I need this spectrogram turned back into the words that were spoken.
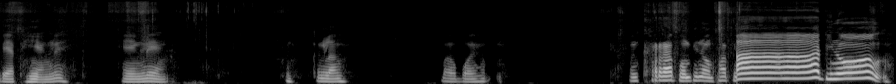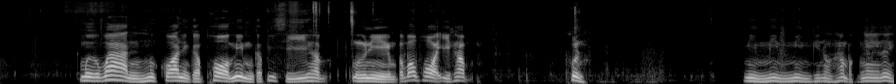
แบบแห้งเลยแห้งแรงกำลังเบาบอยครับ ครับผมพี่น้องภาพปาพี่น้อง มือว่านมือก้อนนี่กับพ่อมิมกับพี่สีครับ มือนี่กับพ่อพ่ออีกครับ พุ่นมิมมิมมิมพี่น้องห้ามบักไงเลย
